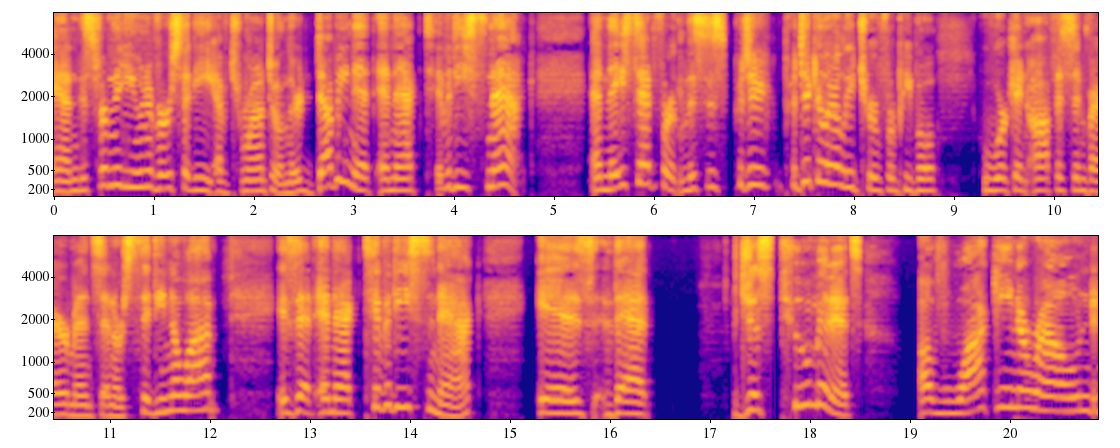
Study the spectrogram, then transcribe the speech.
And this is from the University of Toronto, and they're dubbing it an activity snack. And they said for this is partic- particularly true for people who work in office environments and are sitting a lot, is that an activity snack is that just two minutes of walking around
